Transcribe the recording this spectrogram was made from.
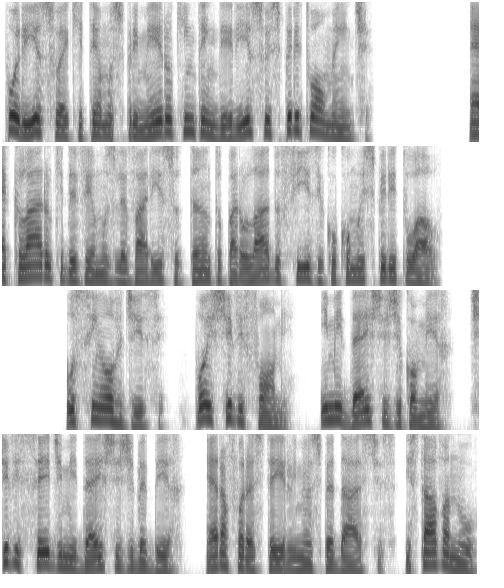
Por isso é que temos primeiro que entender isso espiritualmente. É claro que devemos levar isso tanto para o lado físico como espiritual. O Senhor disse: Pois tive fome, e me destes de comer, tive sede e me destes de beber, era forasteiro e me hospedastes, estava nu,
